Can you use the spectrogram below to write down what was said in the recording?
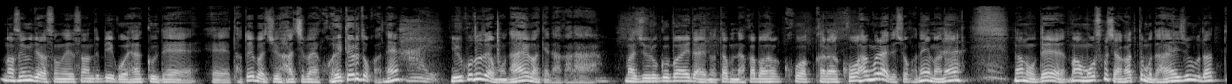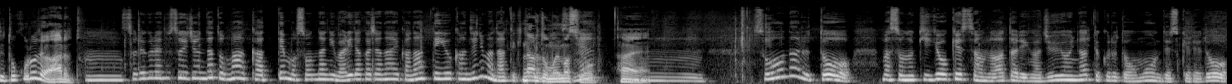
まあそういう意味ではその S&P500 で、えー、例えば18倍超えてるとかね、はい、いうことではもうないわけだから、まあ16倍台の多分半ばから後半ぐらいでしょうかね、今ね。なので、まあもう少し上がっても大丈夫だっていうところではあると。うん、それぐらいの水準だとまあ買ってもそんなに割高じゃないかなっていう感じにはなってきてる、ね、なると思いますよ。はい。そうなると、まあ、その企業決算のあたりが重要になってくると思うんですけれど、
